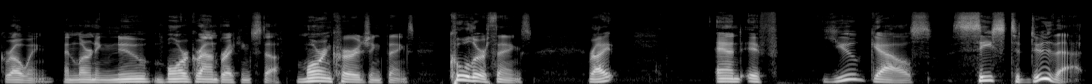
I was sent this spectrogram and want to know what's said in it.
growing and learning new, more groundbreaking stuff, more encouraging things, cooler things, right? And if you gals cease to do that,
